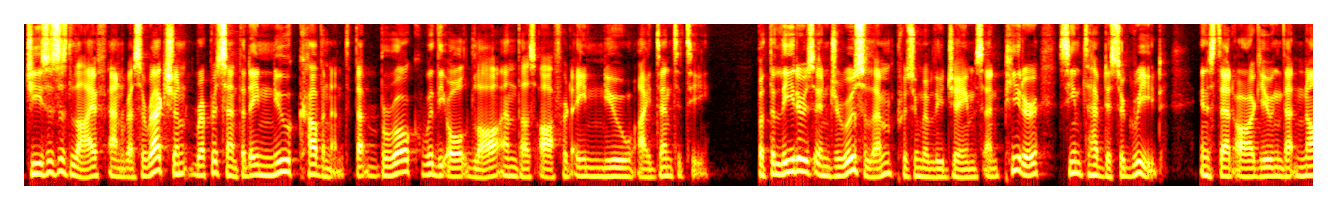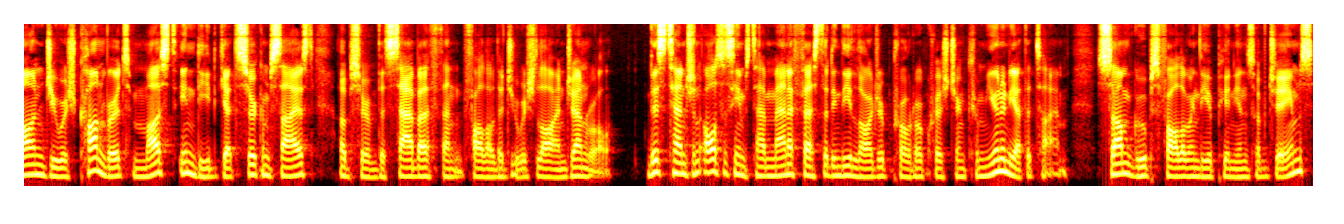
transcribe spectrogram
Jesus' life and resurrection represented a new covenant that broke with the old law and thus offered a new identity. But the leaders in Jerusalem, presumably James and Peter, seem to have disagreed instead arguing that non Jewish converts must indeed get circumcised, observe the Sabbath, and follow the Jewish law in general. This tension also seems to have manifested in the larger proto Christian community at the time, some groups following the opinions of James,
